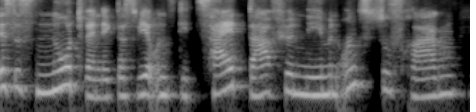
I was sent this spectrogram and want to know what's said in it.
ist es notwendig, dass wir uns die Zeit dafür nehmen, uns zu fragen,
